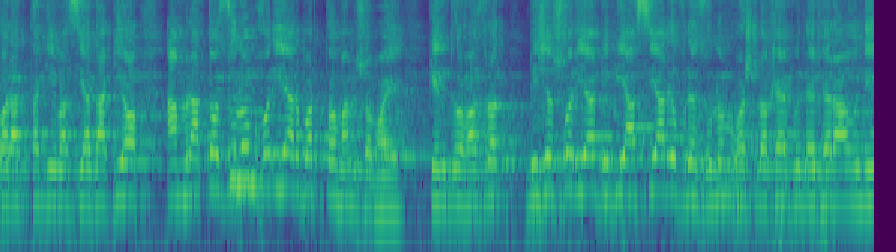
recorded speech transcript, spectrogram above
করার থাকি, বাঁচিয়া থাকিও। আমরা তো জুলুম করিয়ার বর্তমান সময়ে। কিন্তু হজরত বিশেষ করিয়া বিবি আসিয়ার উপরে জুলুম ঘষল খে বলে ফেরাউনি।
